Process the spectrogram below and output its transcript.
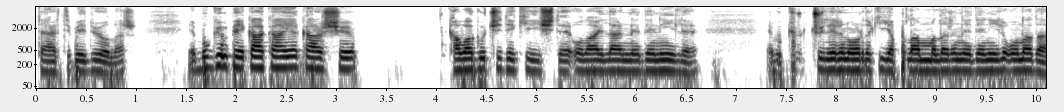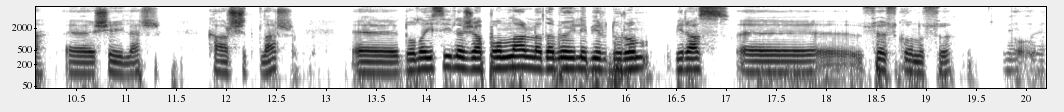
tertip ediyorlar. E, bugün PKK'ya karşı Kawaguchi'deki işte olaylar nedeniyle e, bu Kürtçülerin oradaki yapılanmaları nedeniyle ona da e, şeyler karşıtlar. E, dolayısıyla Japonlarla da böyle bir durum biraz e, söz konusu. Güney Kore.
